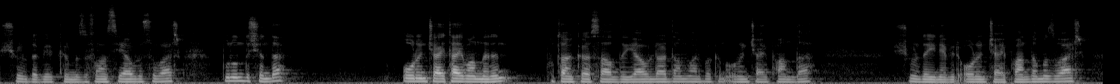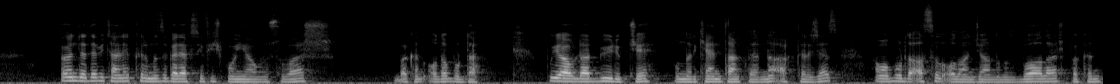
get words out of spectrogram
Şurada bir kırmızı fansi yavrusu var. Bunun dışında orunçay hayvanların bu tanka saldığı yavrulardan var. Bakın orunçay panda. Şurada yine bir orunçay pandamız var. Önde de bir tane kırmızı galaksi fishbone yavrusu var. Bakın o da burada. Bu yavrular büyüdükçe bunları kendi tanklarına aktaracağız. Ama burada asıl olan canlımız boğalar. Bakın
